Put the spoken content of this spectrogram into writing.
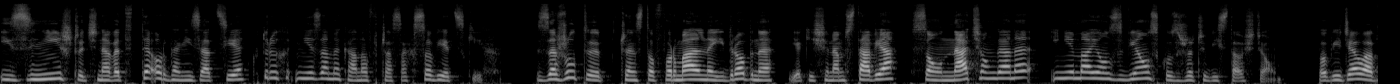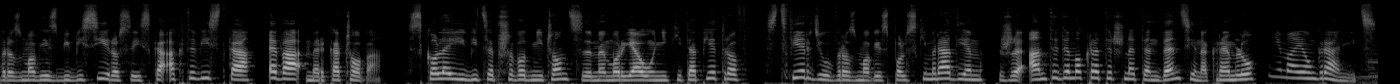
i zniszczyć nawet te organizacje, których nie zamykano w czasach sowieckich. Zarzuty, często formalne i drobne, jakie się nam stawia, są naciągane i nie mają związku z rzeczywistością. Powiedziała w rozmowie z BBC rosyjska aktywistka Ewa Merkaczowa. Z kolei wiceprzewodniczący memoriału Nikita Pietrow stwierdził w rozmowie z Polskim Radiem, że antydemokratyczne tendencje na Kremlu nie mają granic.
